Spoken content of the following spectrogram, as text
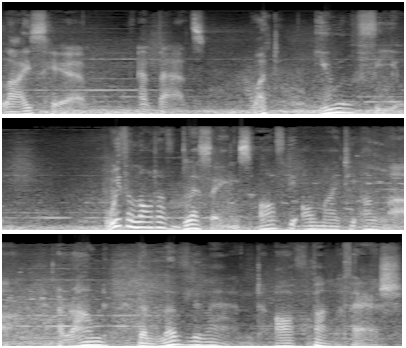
lies here, and that's what you will feel. With a lot of blessings of the Almighty Allah around the lovely land of Bangladesh.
